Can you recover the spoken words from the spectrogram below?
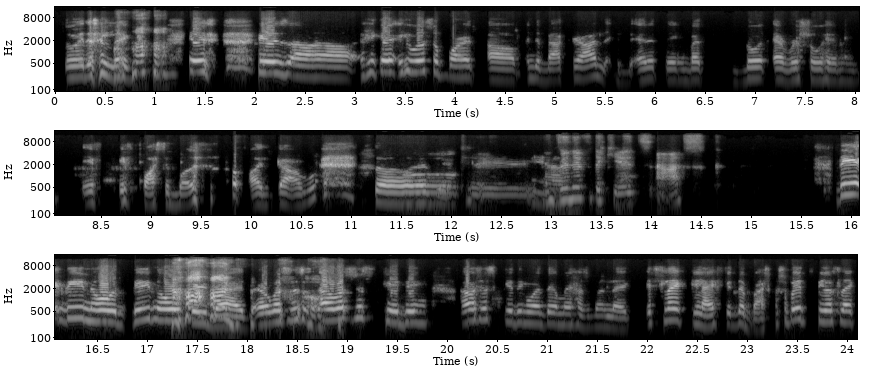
So he doesn't like his his uh he can he will support um in the background like editing, but don't ever show him if if possible on cam. So it. okay. Yeah. Even if the kids ask. they they know they know it's their dad. I was just Oh. I was just kidding. I was just kidding one time. My husband like it's like life with the basket. So it feels like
